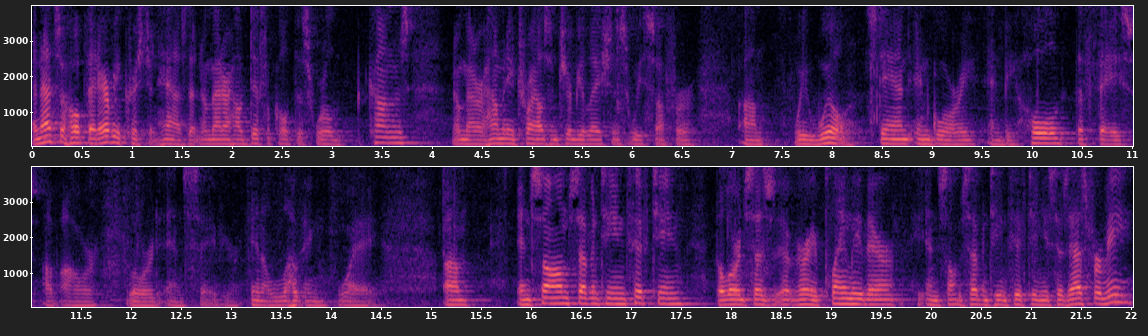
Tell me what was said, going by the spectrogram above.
And that's a hope that every Christian has that no matter how difficult this world becomes, no matter how many trials and tribulations we suffer, um, we will stand in glory and behold the face of our Lord and Savior in a loving way. Um, in Psalm 17 15, the Lord says very plainly there in Psalm 17 15, He says, As for me,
